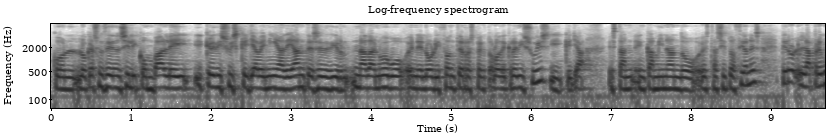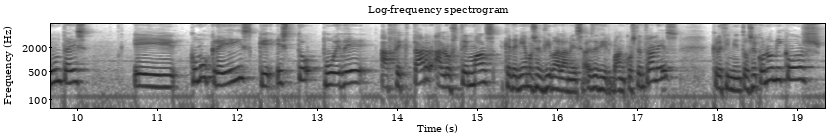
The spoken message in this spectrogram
con lo que ha sucedido en Silicon Valley y Credit Suisse, que ya venía de antes, es decir, nada nuevo en el horizonte respecto a lo de Credit Suisse y que ya están encaminando estas situaciones. Pero la pregunta es eh, ¿Cómo creéis que esto puede afectar a los temas que teníamos encima de la mesa? Es decir, bancos centrales, crecimientos económicos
